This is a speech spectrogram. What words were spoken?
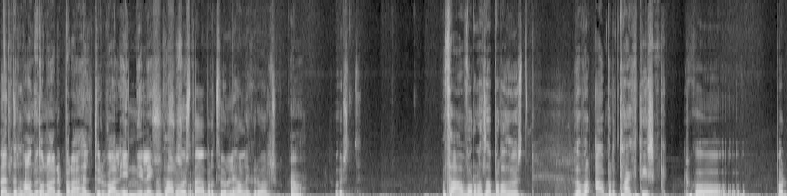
Lendar þarna Anton Ari bara heldur val inn í leiknum þar Svo er sko. staðan bara tvunlega hálfleikur val, sko. Já. Þú veist. og það voru náttúrulega bara þú veist það var bara taktísk sko bara,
